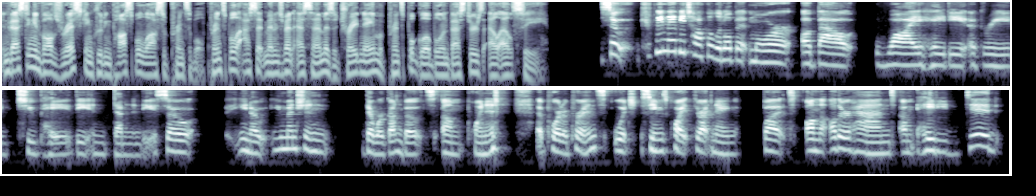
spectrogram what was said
Investing involves risk, including possible loss of principal. Principal Asset Management SM is a trade name of Principal Global Investors, LLC. So, could we maybe talk a little bit more about why Haiti agreed to pay the indemnity? So, you know, you mentioned there were gunboats um, pointed at Port au Prince, which seems quite threatening. But on the other hand, um, Haiti did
